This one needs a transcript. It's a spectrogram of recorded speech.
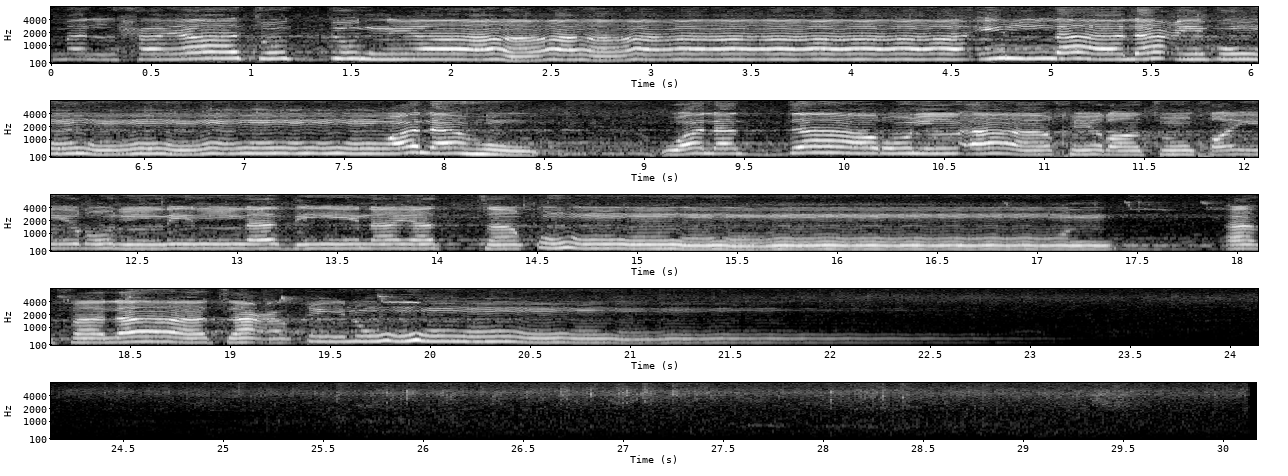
وما الحياة الدنيا إلا لعب وله وللدار الآخرة خير للذين يتقون أفلا تعقلون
